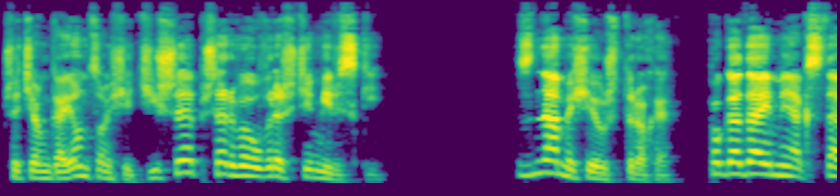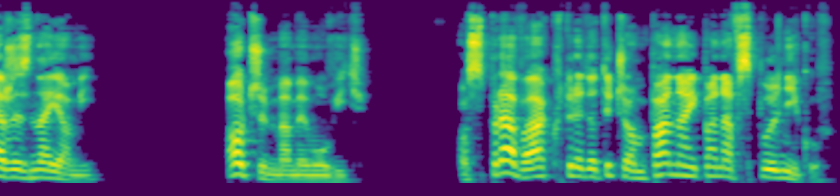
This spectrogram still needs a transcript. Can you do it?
Przeciągającą się ciszę przerwał wreszcie Mirski. Znamy się już trochę. Pogadajmy jak starzy znajomi. O czym mamy mówić? O sprawach, które dotyczą pana i pana wspólników.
